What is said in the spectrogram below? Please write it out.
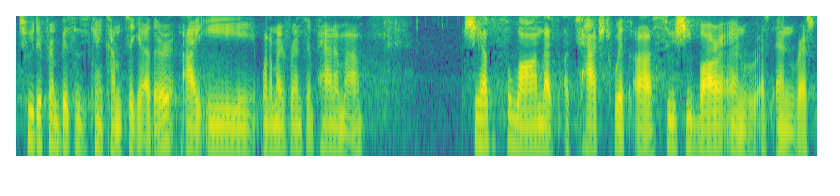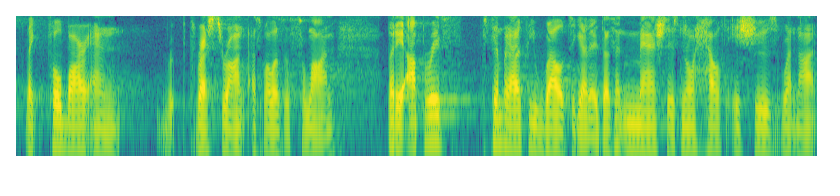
two different businesses can come together. I.e., one of my friends in Panama, she has a salon that's attached with a sushi bar and, and rest, like full bar and restaurant as well as a salon. But it operates symbiotically well together. It doesn't mesh. There's no health issues whatnot.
